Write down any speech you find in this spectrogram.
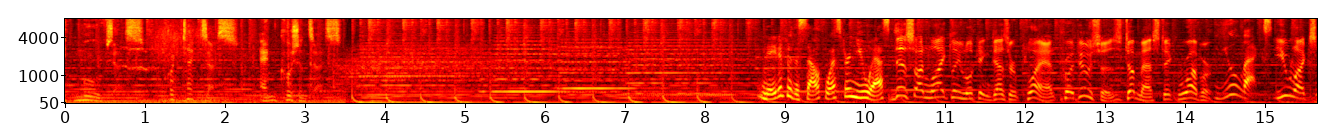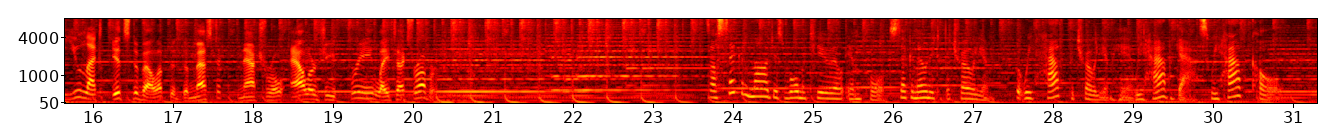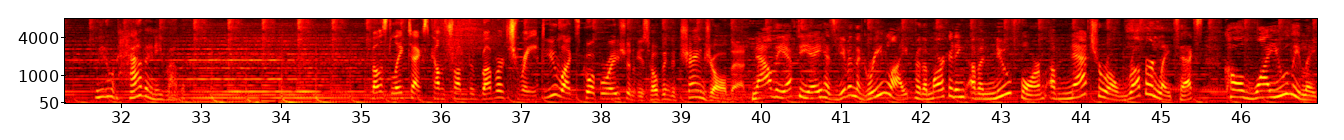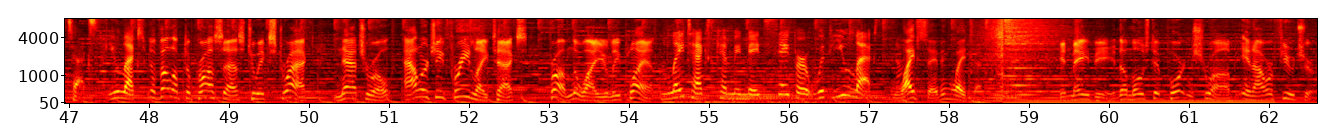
It moves us, protects us, and cushions us. Native to the southwestern U.S., This unlikely looking desert plant produces domestic rubber. Yulex. Yulex Yulex. It's developed a domestic, natural, allergy-free latex rubber. It's our second largest raw material import, second only to petroleum. But we have petroleum here, we have gas, we have coal. We don't have any rubber. Most latex comes from the rubber tree. Yulex Corporation is hoping to change all that. now the FDA has given the green light for the marketing of a new form of natural rubber latex called guayule latex. Yulex developed a process to extract natural, allergy free latex from the guayule plant. latex can be made safer with Yulex. Life-saving latex. It may be the most important shrub in our future.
